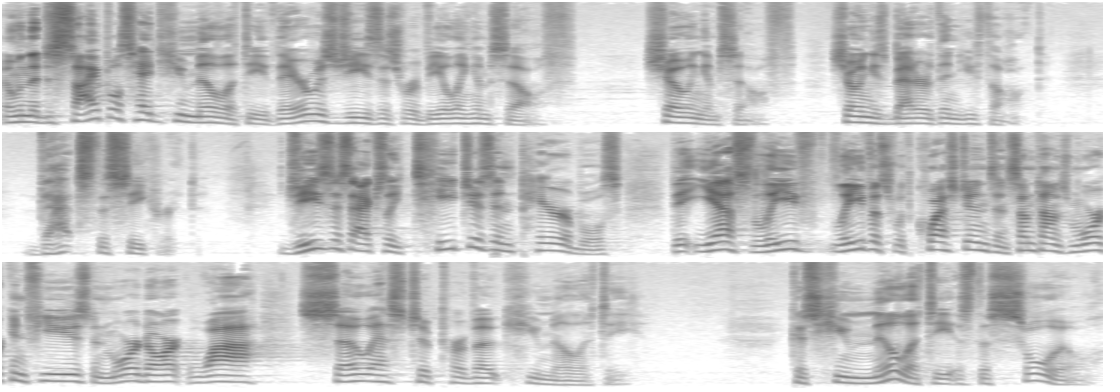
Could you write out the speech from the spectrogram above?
And when the disciples had humility, there was Jesus revealing himself, showing himself, showing he's better than you thought. That's the secret. Jesus actually teaches in parables that, yes, leave, leave us with questions and sometimes more confused and more dark. Why? So as to provoke humility. Because humility is the soil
